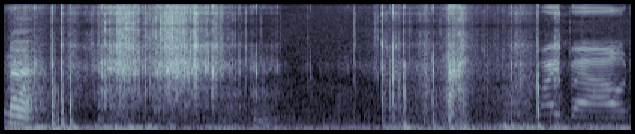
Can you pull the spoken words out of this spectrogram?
That's not. Wipe out.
